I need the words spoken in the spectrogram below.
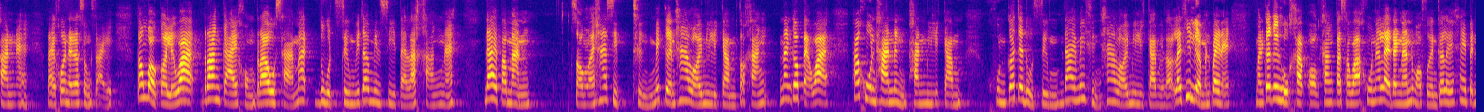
1,000อะ หลายคนอาจจะสงสัย ต้องบอกก่อนเลยว่าร่างกายของเราสามารถดูดซึมวิตามินซีแต่ละครั้งนะ ได้ประมาณ 250 ถึงไม่เกิน 500 มิลลิกรัมต่อครั้ง นั่นก็แปลว่า ถ้าคุณทาน 1,000 มิลลิกรัม คุณก็จะดูดซึมได้ไม่ถึง 500 มิลลิกรัมอยู่แล้ว และที่เหลือมันไปไหน มันก็จะถูกขับออกทางปัสสาวะคุณนั่นแหละ ดังนั้นหมอเฟิร์นก็เลยให้เป็น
